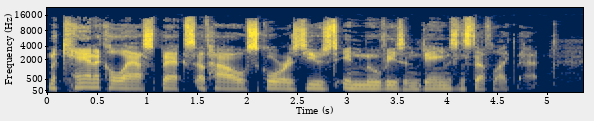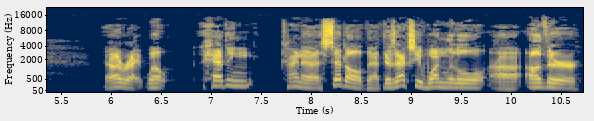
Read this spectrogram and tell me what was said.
mechanical aspects of how score is used in movies and games and stuff like that. All right. Well, having kind of said all that, there's actually one little uh, other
